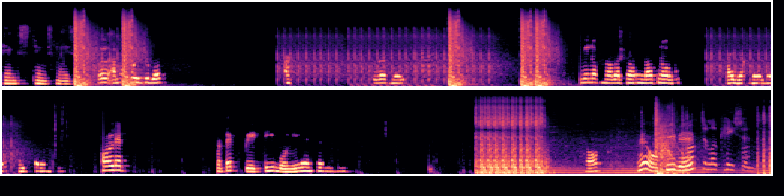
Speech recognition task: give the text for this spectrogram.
Thanks, thanks, nice. Oh, I'm not going to go. We knock Nova, knock Nova. I there. All that. What a petty bony and. Knock. Hey, okay, babe. A location.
